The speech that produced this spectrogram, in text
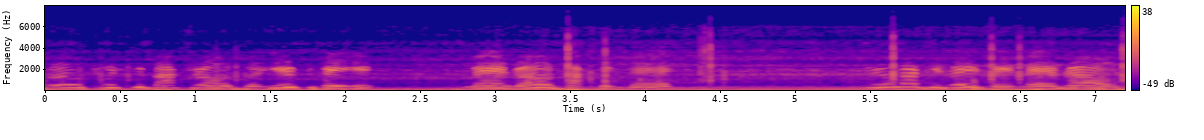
there's little twisty back road, but it used to be main road back in there. Can you imagine these being main roads?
